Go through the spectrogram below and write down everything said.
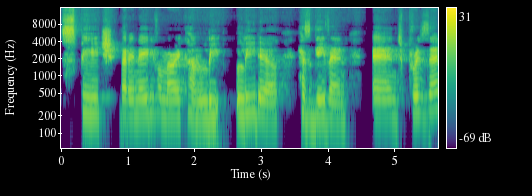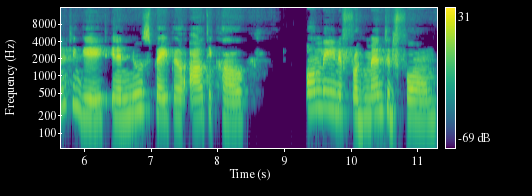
speech that a Native American le- leader has given and presenting it in a newspaper article only in a fragmented form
